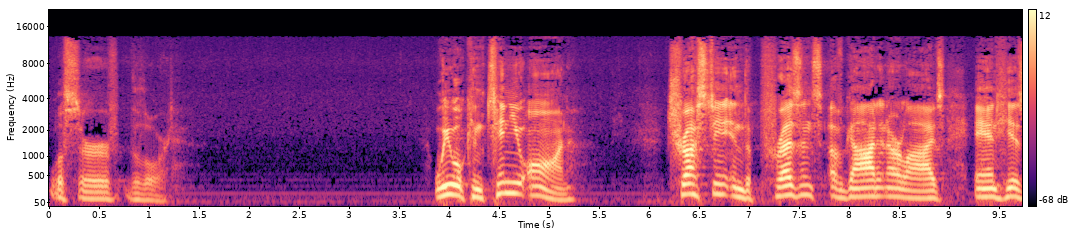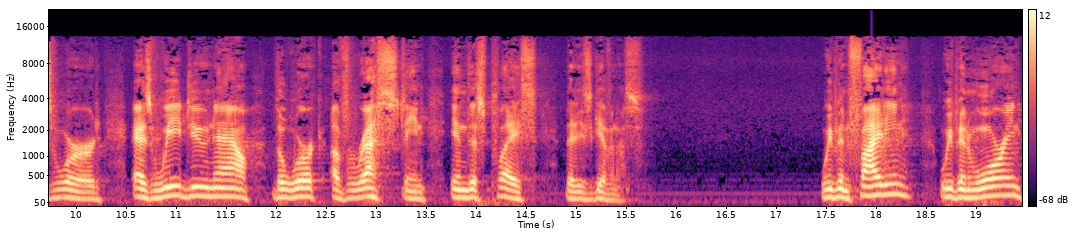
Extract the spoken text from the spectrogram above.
will serve the Lord. We will continue on trusting in the presence of God in our lives and His Word as we do now the work of resting in this place that He's given us. We've been fighting, we've been warring.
